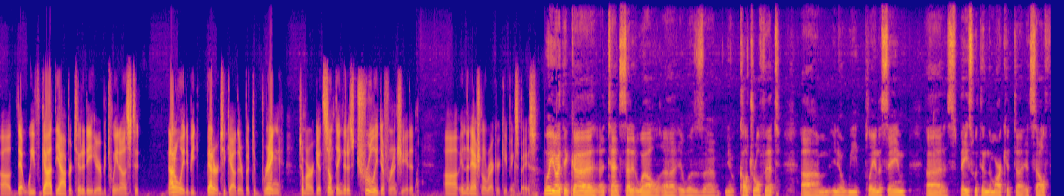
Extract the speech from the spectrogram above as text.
uh, that we've got the opportunity here between us to not only to be better together, but to bring to market something that is truly differentiated uh, in the national record keeping space. Well, you know, I think uh, uh, Ted said it well. Uh, it was uh, you know cultural fit. Um, you know, we play in the same uh, space within the market itself,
